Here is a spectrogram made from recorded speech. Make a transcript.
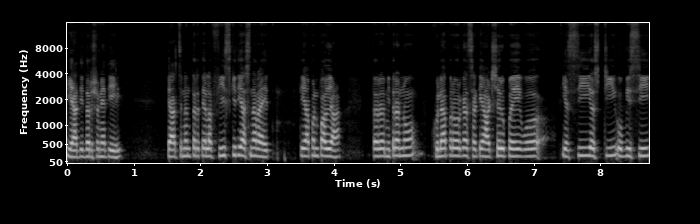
यादी दर्शवण्यात येईल. त्याचनंतर त्याला फीस किती असणार आहेत ते आपण पाहूया. तर मित्रांनो खुल्या प्रवर्गासाठी आठशे रुपये व S C S T O B C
